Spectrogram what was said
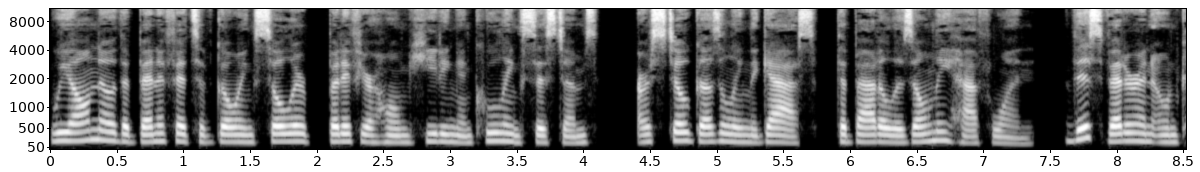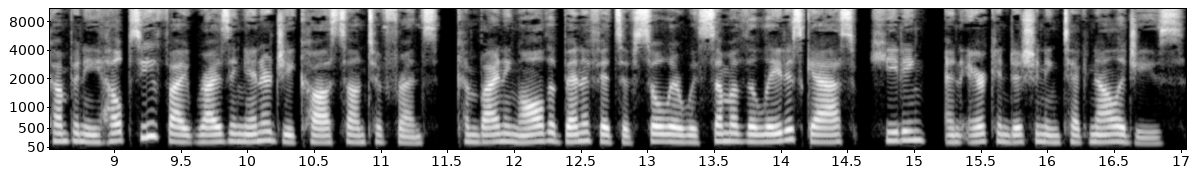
We all know the benefits of going solar, but if your home heating and cooling systems are still guzzling the gas, the battle is only half won. This veteran owned company helps you fight rising energy costs on two fronts, combining all the benefits of solar with some of the latest gas, heating, and air conditioning technologies.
